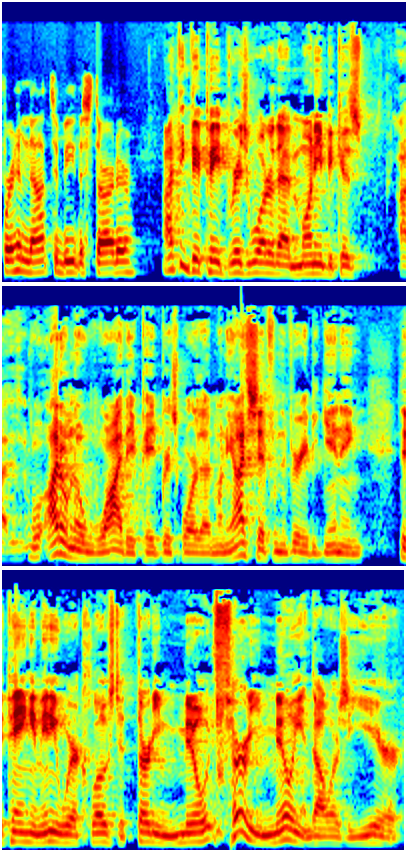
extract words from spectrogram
For him not to be the starter. I think they paid Bridgewater that money because I, well, I don't know why they paid Bridgewater that money. I said from the very beginning they're paying him anywhere close to thirty mil, $30 million a year.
